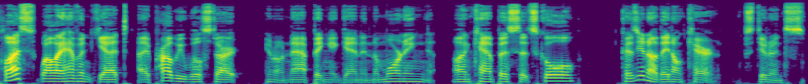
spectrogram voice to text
Plus, while I haven't yet, I probably will start, you know, napping again in the morning on campus at school because, you know, they don't care. Students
